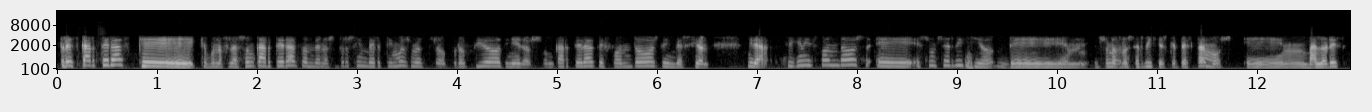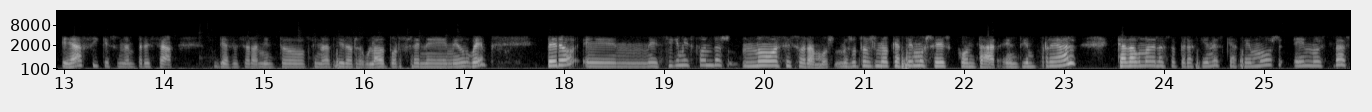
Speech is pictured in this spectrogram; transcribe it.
tres carteras que, que, bueno, son carteras donde nosotros invertimos nuestro propio dinero. Son carteras de fondos de inversión. Mira, Sigue mis fondos eh, es un servicio de, es uno de los servicios que prestamos en Valores EAFI, que es una empresa de asesoramiento financiero regulado por CNMV. Pero en Sigue mis fondos no asesoramos. Nosotros lo que hacemos es contar en tiempo real cada una de las operaciones que hacemos en nuestras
